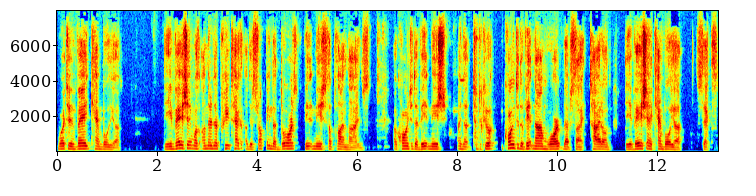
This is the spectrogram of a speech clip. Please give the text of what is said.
were to invade Cambodia. The invasion was under the pretext of disrupting the North Vietnamese supply lines, according to the Vietnamese, according to the Vietnam War website titled "The Invasion of Cambodia 6."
